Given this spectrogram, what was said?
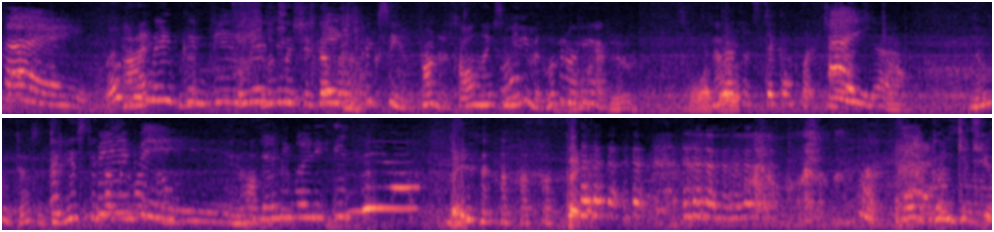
Hey. Hi. Very confused. She looks like she's got a little pixie in front. It's all nice and even. Look at her hair. Yeah. So what It better? doesn't stick up like Hey. Jerry's, yeah. No, it doesn't. Did his stick up in my mouth? Baby. Yeah. Is anybody in there? Hey. Hey. I'm gonna get you.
